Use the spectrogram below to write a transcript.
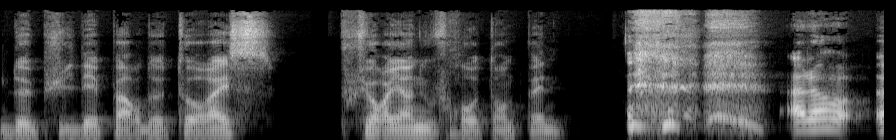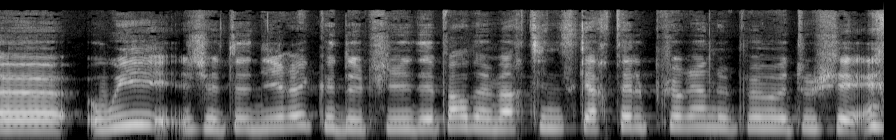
depuis le départ de Torres, plus rien nous fera autant de peine. Alors, euh, oui, je te dirais que depuis le départ de Martin Scartel, plus rien ne peut me toucher.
